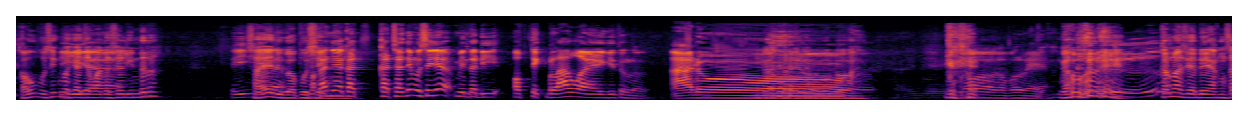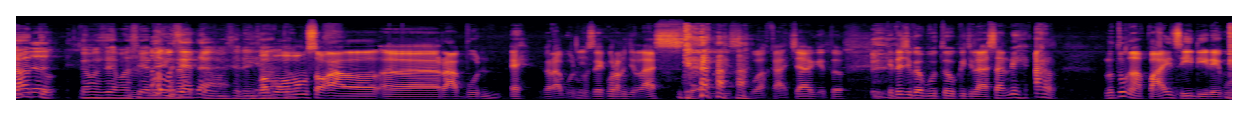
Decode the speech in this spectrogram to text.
kamu pusing pakai Iya. kacamata silinder? Iya. Saya juga pusing. Makanya kac- kacanya mestinya minta di optik belawai gitu loh. Aduh, Oh, nggak boleh ya. Enggak boleh. Kan masih ada yang satu. Kan masih masih ada Oh, yang masih satu, ada. masih ada yang satu. Ngomong-ngomong soal eh, rabun, eh rabun maksudnya kurang jelas dari sebuah kaca gitu. Kita juga butuh kejelasan nih, Ar. Lu tuh ngapain sih di demo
